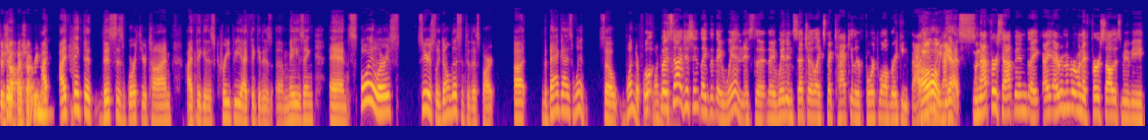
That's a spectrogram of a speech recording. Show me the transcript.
it's a but shot by shot remake. I I think that this is worth your time. I think it is creepy. I think it is amazing. And spoilers, seriously, don't listen to this part. Uh, the bad guys win. So wonderful. Well, wonderful. but it's not just in, like that they win. It's the they win in such a like spectacular fourth wall breaking fashion. Oh Like, I- yes. when that first happened, like I, I remember when I first saw this movie,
